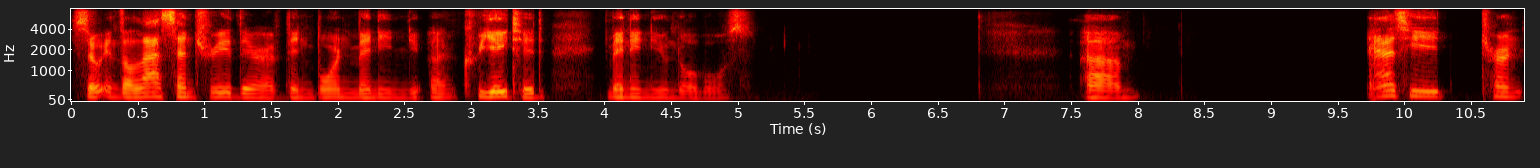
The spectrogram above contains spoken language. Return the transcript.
So in the last century, there have been born many new, uh, created many new nobles. Um, as he turned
